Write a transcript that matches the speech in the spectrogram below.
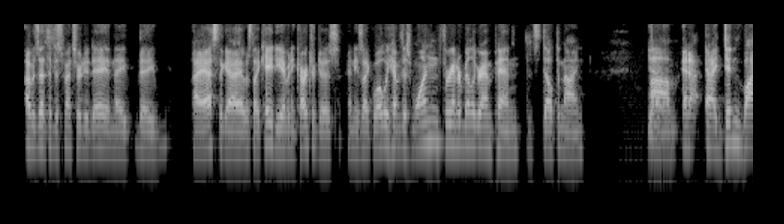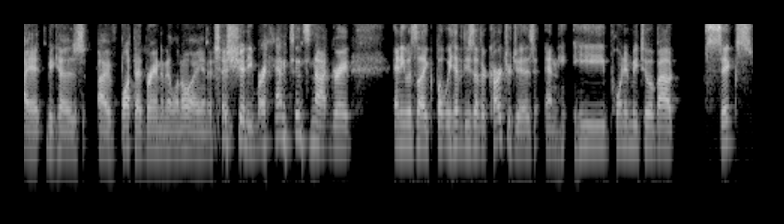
i was at the dispensary today and they they i asked the guy i was like hey do you have any cartridges and he's like well we have this one 300 milligram pen that's delta 9 Yeah. Um, and I and I didn't buy it because I've bought that brand in Illinois and it's a shitty brand. It's not great. And he was like, but we have these other cartridges, and he, he pointed me to about six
